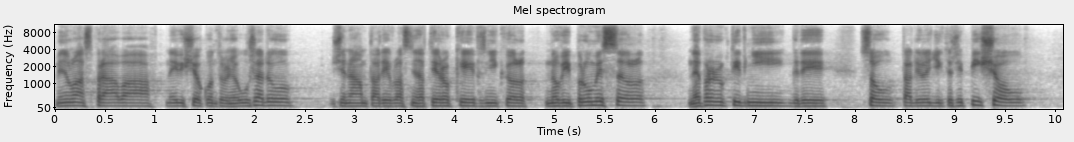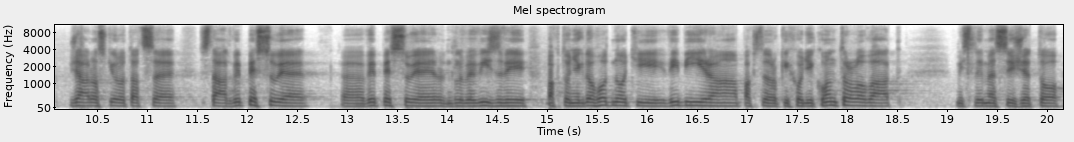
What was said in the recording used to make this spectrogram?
minulá zpráva Nejvyššího kontrolního úřadu, že nám tady vlastně za ty roky vznikl nový průmysl, neproduktivní, kdy jsou tady lidi, kteří píšou žádosti o dotace, stát vypisuje, eh, vypisuje jednotlivé výzvy, pak to někdo hodnotí, vybírá, pak se to roky chodí kontrolovat. Myslíme si, že to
